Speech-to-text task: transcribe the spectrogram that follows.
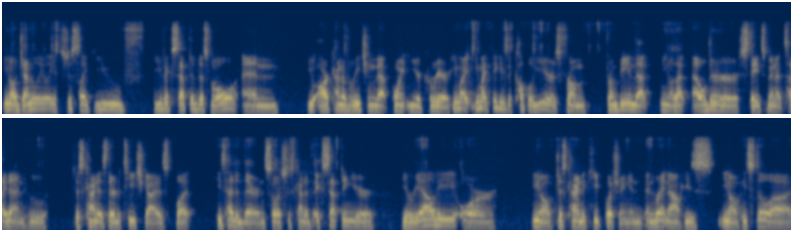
you know, generally it's just like you've you've accepted this role and you are kind of reaching that point in your career. He might he might think he's a couple years from from being that you know that elder statesman at tight end who just kind of is there to teach guys, but he's headed there, and so it's just kind of accepting your your reality or you know just kind of keep pushing. And and right now he's you know he's still uh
